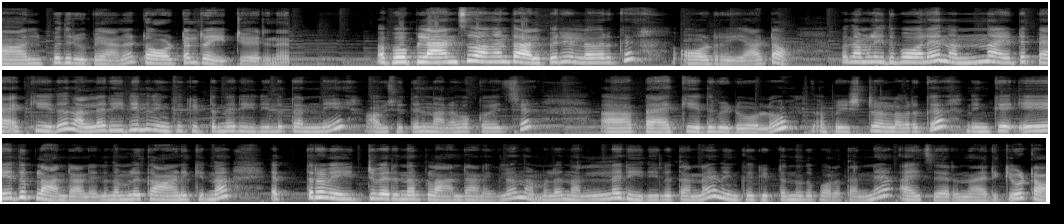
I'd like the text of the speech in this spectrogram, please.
നാൽപ്പത് രൂപയാണ് ടോട്ടൽ റേറ്റ് വരുന്നത്. അപ്പോൾ പ്ലാൻസ് വാങ്ങാൻ താല്പര്യമുള്ളവർക്ക് ഓർഡർ ചെയ്യാം കേട്ടോ. അപ്പോൾ നമ്മൾ ഇതുപോലെ നന്നായിട്ട് പാക്ക് ചെയ്ത് നല്ല രീതിയിൽ നിങ്ങൾക്ക് കിട്ടുന്ന രീതിയിൽ തന്നെ ആവശ്യത്തിന് നനവൊക്കെ വെച്ച് പാക്ക് ചെയ്ത് വിടുകയുള്ളൂ. അപ്പോൾ ഇഷ്ടമുള്ളവർക്ക് നിങ്ങൾക്ക് ഏത് പ്ലാന്റ് ആണെങ്കിലും നമ്മൾ കാണിക്കുന്ന എത്ര വെയിറ്റ് വരുന്ന പ്ലാന്റ് ആണെങ്കിലും നമ്മൾ നല്ല രീതിയിൽ തന്നെ നിങ്ങൾക്ക് കിട്ടുന്നത് പോലെ തന്നെ അയച്ചു തരുന്നതായിരിക്കും കേട്ടോ.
